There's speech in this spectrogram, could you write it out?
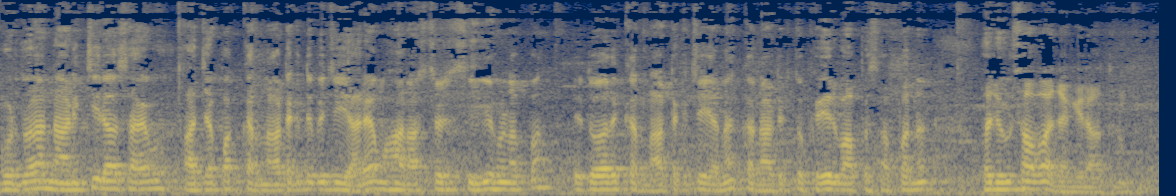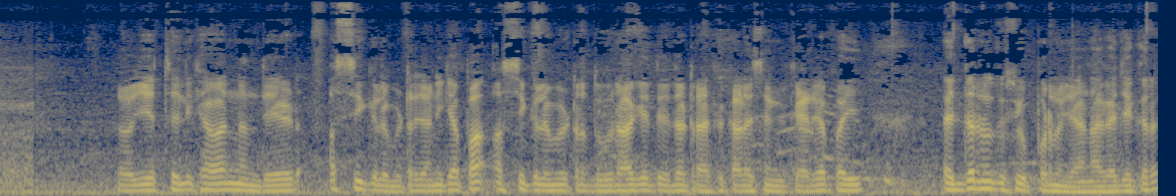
ਗੁਰਦੁਆਰਾ ਨਾਨਕੀਰਾ ਸਾਹਿਬ, ਅੱਜ ਆਪਾਂ ਕਰਨਾਟਕ ਦੇ ਵਿੱਚ ਜਾ ਰਹੇ ਹਾਂ, ਮਹਾਰਾਸ਼ਟਰ 'ਚ ਸੀਗੇ ਹੁਣ ਆਪਾਂ। ਇਹ ਤੋਂ ਬਾਅਦ ਕਰਨਾਟਕ 'ਚ ਆ ਨਾ, ਕਰਨਾਟਕ ਤੋਂ ਫੇਰ ਵਾਪਸ ਆਪਾਂ ਨਾ ਹਜੂਰ ਸਾਹਿਬ ਆ ਜਾਾਂਗੇ ਰਾਤ ਨੂੰ। ਲੋ ਜੀ, ਇੱਥੇ ਲਿਖਿਆ ਹੋਇਆ ਨੰਦੇੜ 80 ਕਿਲੋਮੀਟਰ, ਯਾਨੀ ਕਿ ਆਪਾਂ 80 ਕਿਲੋਮੀਟਰ ਦੂਰ ਆ ਗਏ ਤੇ ਇਹਦਾ ਟ੍ਰੈਫਿਕ ਵਾਲੇ ਸਿੰਘ ਕਹਿ ਰਿਹਾ ਭਾਈ ਇੱਧਰ ਨੂੰ ਤੁਸੀਂ ਉੱਪਰ ਨੂੰ ਜਾਣਾਗਾ ਜੇਕਰ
